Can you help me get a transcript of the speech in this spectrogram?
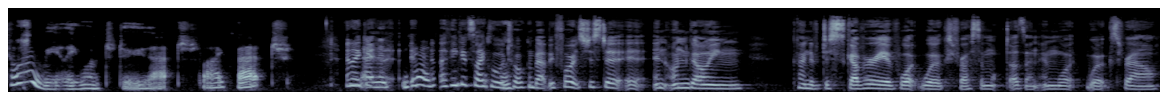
do I really want to do that like that? And I, And it- yeah. I think it's like we were talking about before. It's just a, a, an ongoing kind of discovery of what works for us and what doesn't, and what works for our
